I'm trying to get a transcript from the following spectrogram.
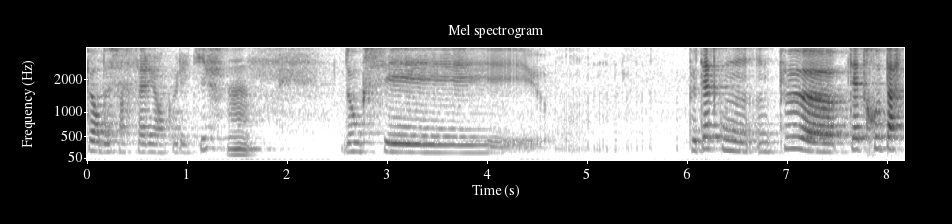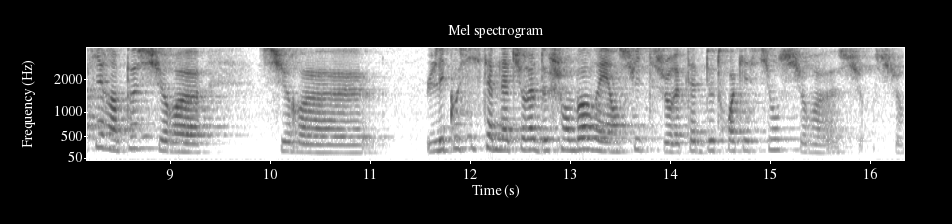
peur de s'installer en collectif. Hmm. Donc c'est peut-être qu'on peut euh, peut-être repartir un peu sur euh, sur l'écosystème naturel de Chambord et ensuite j'aurai peut-être deux trois questions sur sur, sur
